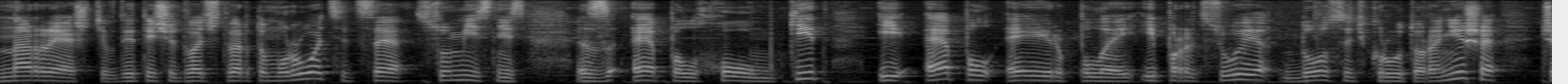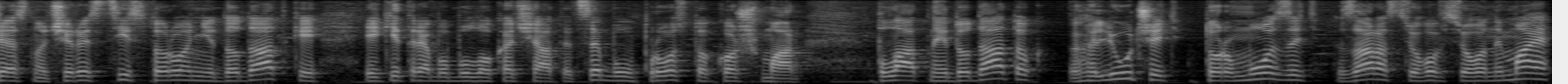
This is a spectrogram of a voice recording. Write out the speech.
нарешті в 2024 році? Це сумісність з Apple HomeKit і Apple AirPlay. І працює досить круто. Раніше, чесно, через ці сторонні додатки, які треба було качати, це був просто кошмар. Платний додаток глючить, тормозить. Зараз цього всього немає.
